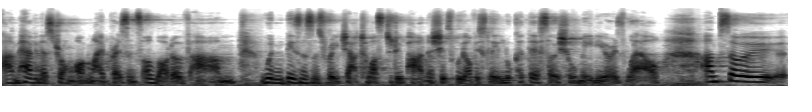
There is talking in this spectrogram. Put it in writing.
um, having a strong online presence, a lot of um, when businesses reach out to us to do partnerships, we obviously look at their social media as well. Um, so,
